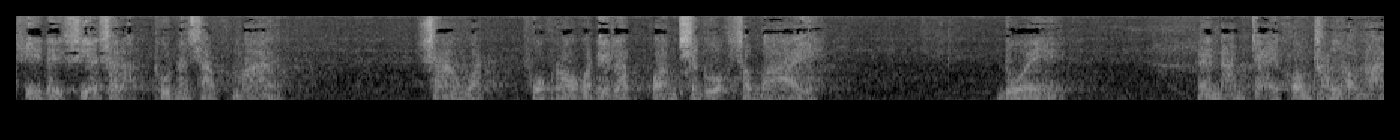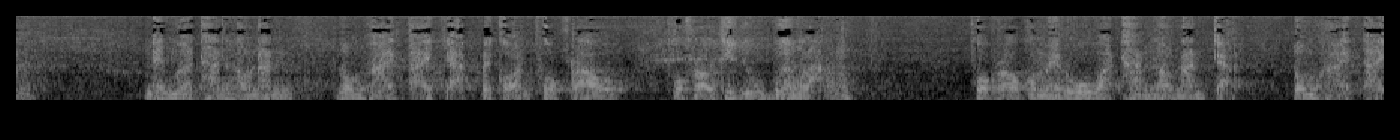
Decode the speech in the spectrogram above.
ที่ได้เสียสละทุนทรัพย์มา สร้างวัดพวกเราก็ได้รับความสะดวกสบาย ด้วยน้ำใจของท่านเหล่านั้น ในเมื่อท่านเหล่านั้นล้มหายตายจากไปก่อนพวกเรา พวกเราที่อยู่เบื้องหลัง พวกเราก็ไม่รู้ว่าท่านเหล่านั้นจะล้มหายตาย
